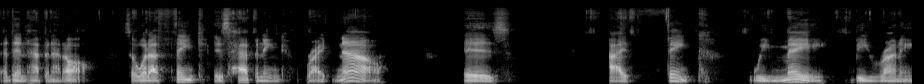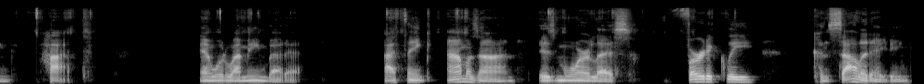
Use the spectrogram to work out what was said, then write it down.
That didn't happen at all. So what I think is happening right now is I think we may be running hot. And what do I mean by that? I think Amazon is more or less vertically consolidating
